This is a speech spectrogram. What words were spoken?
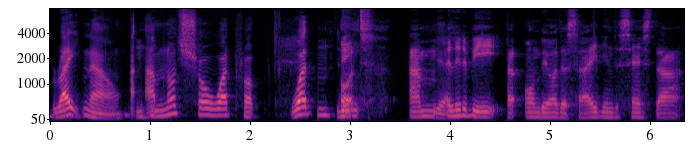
right now mm-hmm. i'm not sure what pro- what mm-hmm. but i'm yeah. a little bit uh, on the other side in the sense that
